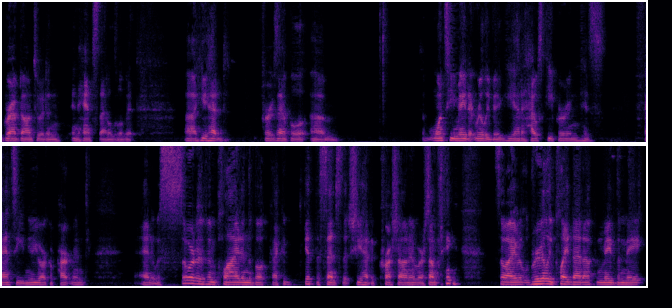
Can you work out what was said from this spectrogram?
grabbed onto it and enhanced that a little bit. Uh, he had, for example, um, once he made it really big, he had a housekeeper in his fancy New York apartment. And it was sort of implied in the book. I could get the sense that she had a crush on him or something. so I really played that up and made the mate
